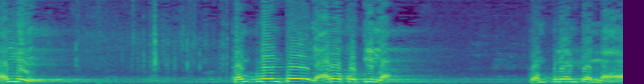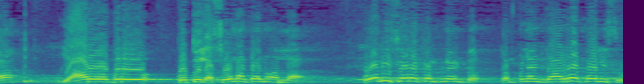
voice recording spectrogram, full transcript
ಅಲ್ಲಿ ಕಂಪ್ಲೇಂಟ್ ಯಾರೋ ಕೊಟ್ಟಿಲ್ಲ. ಕಂಪ್ಲೇಂಟ್ ಅನ್ನ ಯಾರೋ ಒಬ್ಬರು ಕೊಟ್ಟಿಲ್ಲ. ಸೋಮಂಟನೂ ಅಲ್ಲ. ಪೊಲೀಸರೇ ಕಂಪ್ಲೇಂಟ್. ಕಂಪ್ಲೇಂಟ್ಗಾರರೇ ಪೊಲೀಸು.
